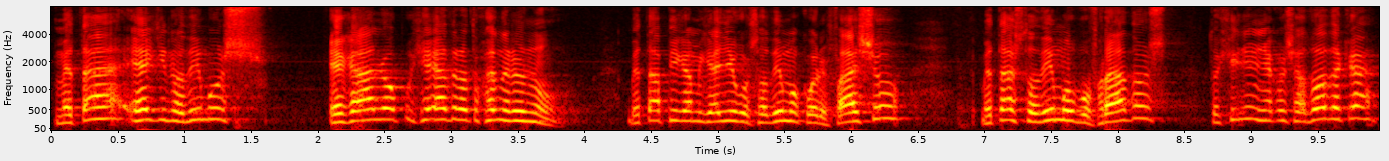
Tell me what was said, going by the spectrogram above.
Μετά έγινε ο Δήμος Εγάλο που είχε έδρα του Χανρινού. Μετά πήγαμε για λίγο στο Δήμο Κορυφάσιο, μετά στο Δήμο Βουφράδος. Το 1912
